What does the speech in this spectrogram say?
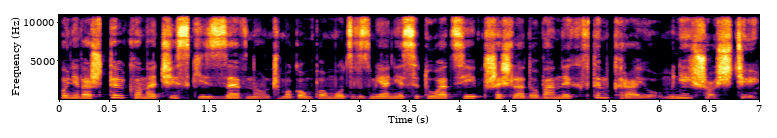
ponieważ tylko naciski z zewnątrz mogą pomóc w zmianie sytuacji prześladowanych w tym kraju mniejszości.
